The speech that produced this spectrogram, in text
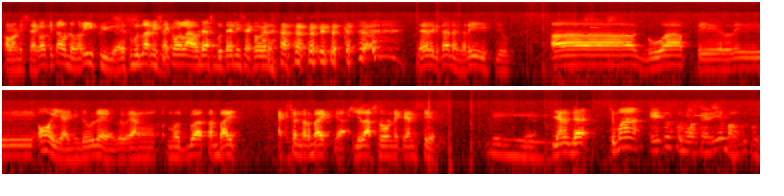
kalau Niseko kita udah nge-review ya. Sebutlah Niseko lah udah sebutnya Niseko udah saya kita udah nge-review. Eh gua pilih oh iya ini dulu deh. Yang menurut gua terbaik. Action terbaik ya. Jelas Rurouni Kenshin di yang da cuma itu semua serinya bagus loh.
